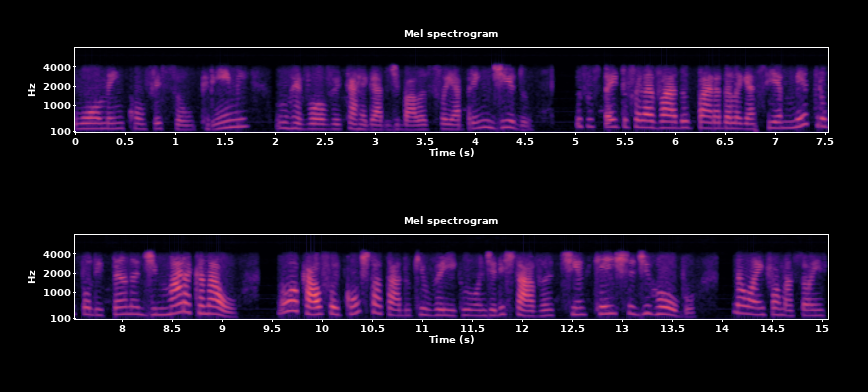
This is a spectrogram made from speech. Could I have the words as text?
O homem confessou o crime, um revólver carregado de balas foi apreendido. O suspeito foi levado para a delegacia metropolitana de Maracanaú. No local foi constatado que o veículo onde ele estava tinha queixa de roubo. Não há informações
